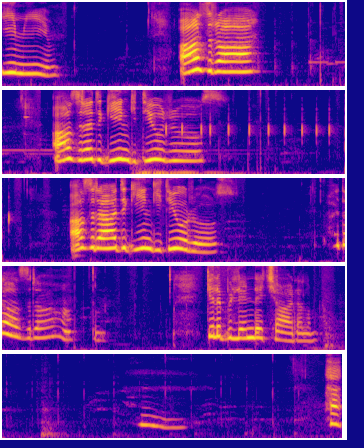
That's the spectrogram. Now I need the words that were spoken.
İyiyim iyiyim. Azra. Azra hadi giyin gidiyoruz. Azra hadi giyin gidiyoruz. Hadi Azra. Tamam. Gel öbürlerini de çağıralım. Hmm. Heh.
